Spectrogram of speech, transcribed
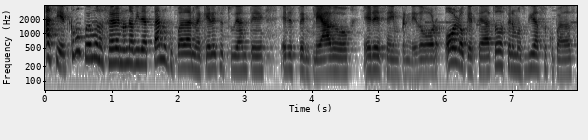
Así es, ¿cómo podemos hacer en una vida tan ocupada en la que eres estudiante, eres empleado, eres emprendedor o lo que sea? Todos tenemos vidas ocupadas.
